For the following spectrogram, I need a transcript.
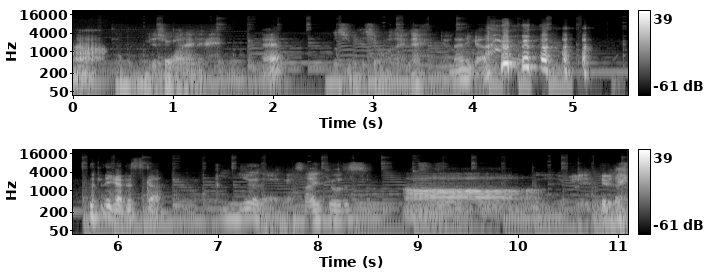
うああ楽しみでしょうがないね。え？楽しみでしょうがないね。何が？何がですか？40代が最強ですよ。ああ。言ってるだけ。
